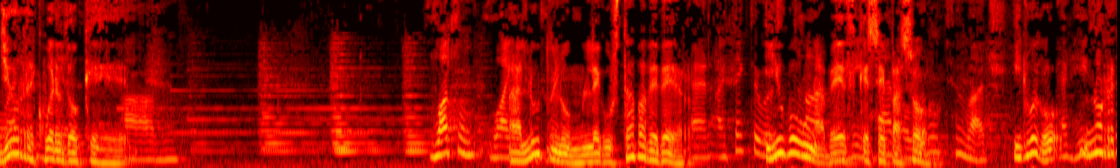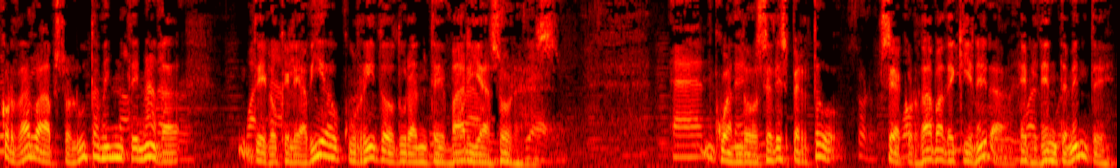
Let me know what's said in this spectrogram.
Yo recuerdo que a Ludlum le gustaba beber y hubo una vez que se pasó y luego no recordaba absolutamente nada de lo que le había ocurrido durante varias horas. Cuando se despertó, se acordaba de quién era, evidentemente,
